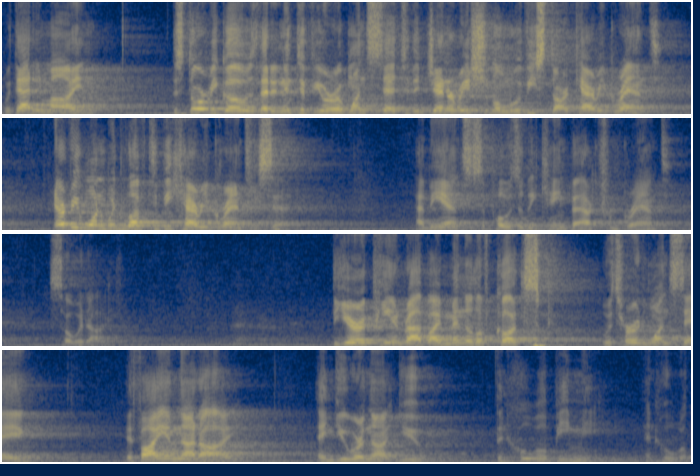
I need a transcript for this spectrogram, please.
With that in mind, the story goes that an interviewer once said to the generational movie star Cary Grant, Everyone would love to be Cary Grant, he said. And the answer supposedly came back from Grant, so would I. The European rabbi Mendel of Kotsk was heard once saying, If I am not I, and you are not you, then who will be me, and who will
